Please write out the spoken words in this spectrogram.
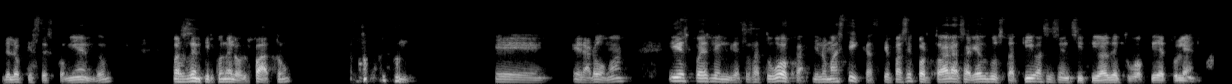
de lo que estés comiendo. Vas a sentir con el olfato eh, el aroma y después lo ingresas a tu boca y lo masticas, que pase por todas las áreas gustativas y sensitivas de tu boca y de tu lengua.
